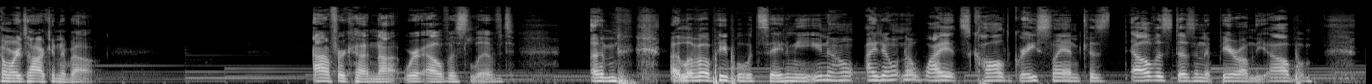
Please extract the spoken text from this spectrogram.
and we're talking about africa not where elvis lived and i love how people would say to me you know i don't know why it's called graceland because Elvis doesn't appear on the album.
